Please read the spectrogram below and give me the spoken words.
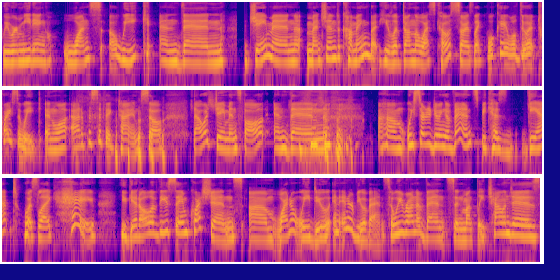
we were meeting once a week. And then Jamon mentioned coming, but he lived on the West Coast. So I was like, okay, we'll do it twice a week and we'll add a Pacific time. so that was Jamon's fault. And then um, we started doing events because Gant was like, hey, you get all of these same questions. Um, why don't we do an interview event? So we run events and monthly challenges.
